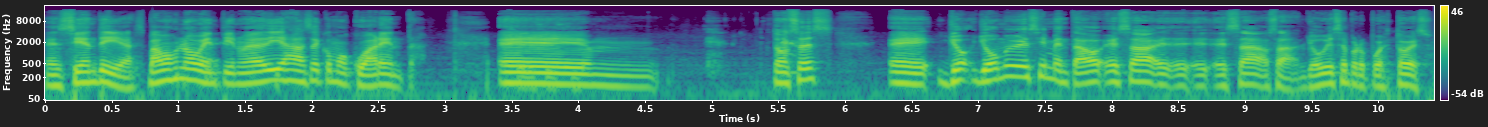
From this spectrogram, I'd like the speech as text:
en 100 días. Vamos 99 días hace como 40. Eh, entonces, eh, yo, yo me hubiese inventado esa, e, e, esa, o sea, yo hubiese propuesto eso.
